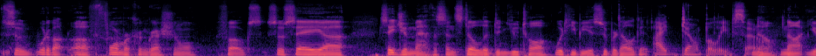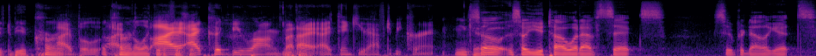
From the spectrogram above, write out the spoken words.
so what about uh, former congressional folks? So say uh, say Jim Matheson still lived in Utah, would he be a super delegate? I don't believe so. No, not. You have to be a current I believe a current elected I, official. I could be wrong, but Okay. I, I think you have to be current. okay. So so Utah would have six super delegates.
